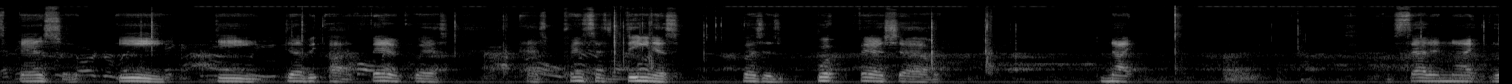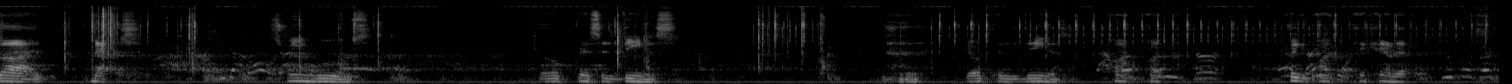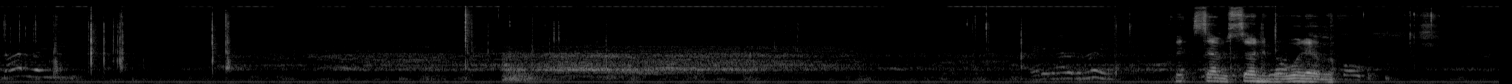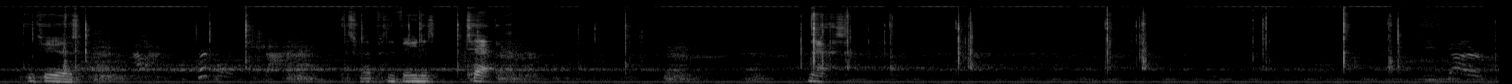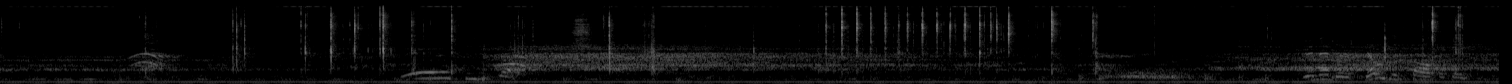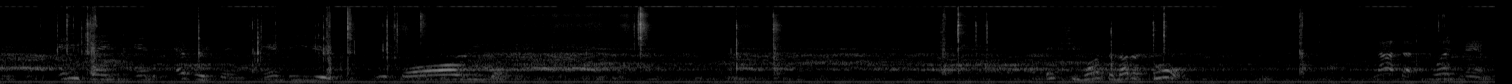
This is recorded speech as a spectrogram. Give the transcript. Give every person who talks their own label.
Speaker 1: special E D W I fan quest as Princess Venus versus Brooke Fairchild tonight. Saturday Night Live match. Swing rules. Go Princess Venus. Go Princess Venus. Punt, punt. Quick punt. Can't count that. But whatever. Who cares? That's right, Pennsylvania's attack.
